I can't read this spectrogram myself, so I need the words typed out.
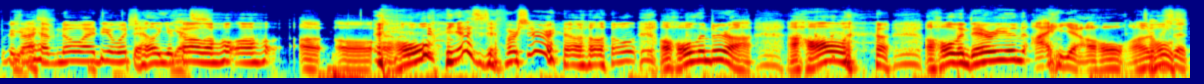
because I have no idea what the hell you Yes. call a hole. A, ho- a, a, a hole? yes, for sure. A hole, a Hollander, a a hall, a Hollandarian. I yeah, a hole. 100. holes. percent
